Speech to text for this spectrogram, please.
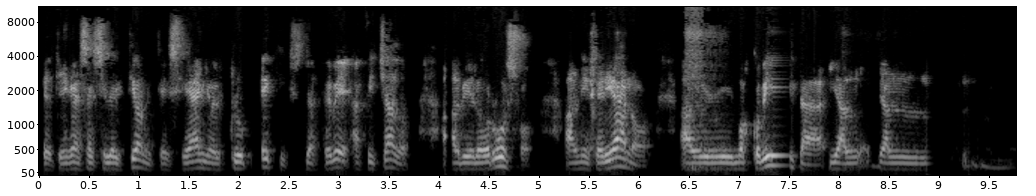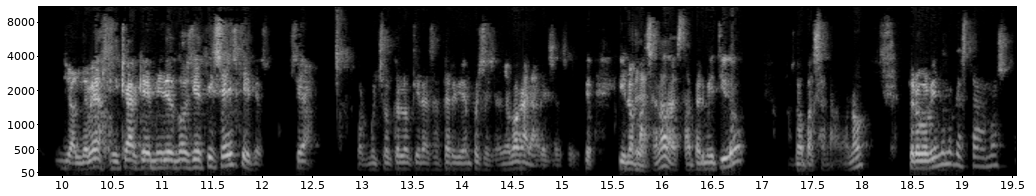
pero llega esa selección que ese año el club X de ACB ha fichado al bielorruso, al nigeriano, al moscovita y al, y al, y al de Bélgica que mide 2.16, que dices, o sea, por mucho que lo quieras hacer bien, pues ese año va a ganar esa selección. Y no pasa nada, está permitido, pues no pasa nada, ¿no? Pero volviendo a lo que estábamos,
